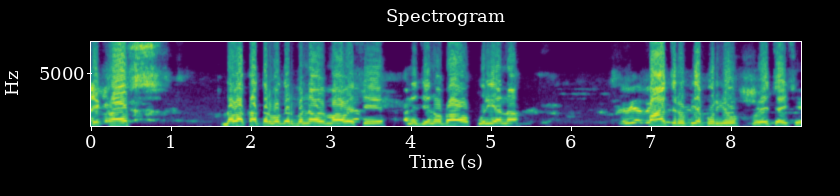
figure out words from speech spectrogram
જે ખાસ દવા ખાતર વગર બનાવવામાં આવે છે અને જેનો ભાવ પુરિયાના પાંચ રૂપિયા પુરિયું વેચાય છે.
